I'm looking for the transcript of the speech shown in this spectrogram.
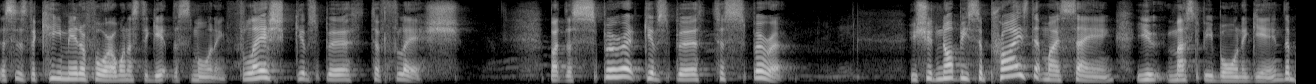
This is the key metaphor I want us to get this morning. Flesh gives birth to flesh, but the Spirit gives birth to spirit. You should not be surprised at my saying, You must be born again. The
